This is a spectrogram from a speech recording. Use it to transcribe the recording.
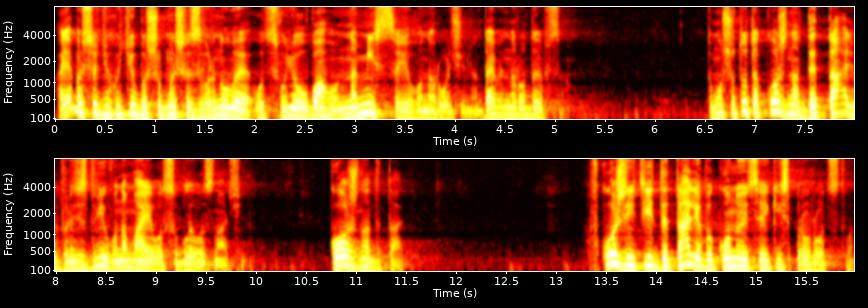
А я би сьогодні хотів би, щоб ми ще звернули от свою увагу на місце його народження, де він народився. Тому що тут кожна деталь в Різдві вона має особливе значення. Кожна деталь. В кожній тій деталі виконуються якісь пророцтва.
